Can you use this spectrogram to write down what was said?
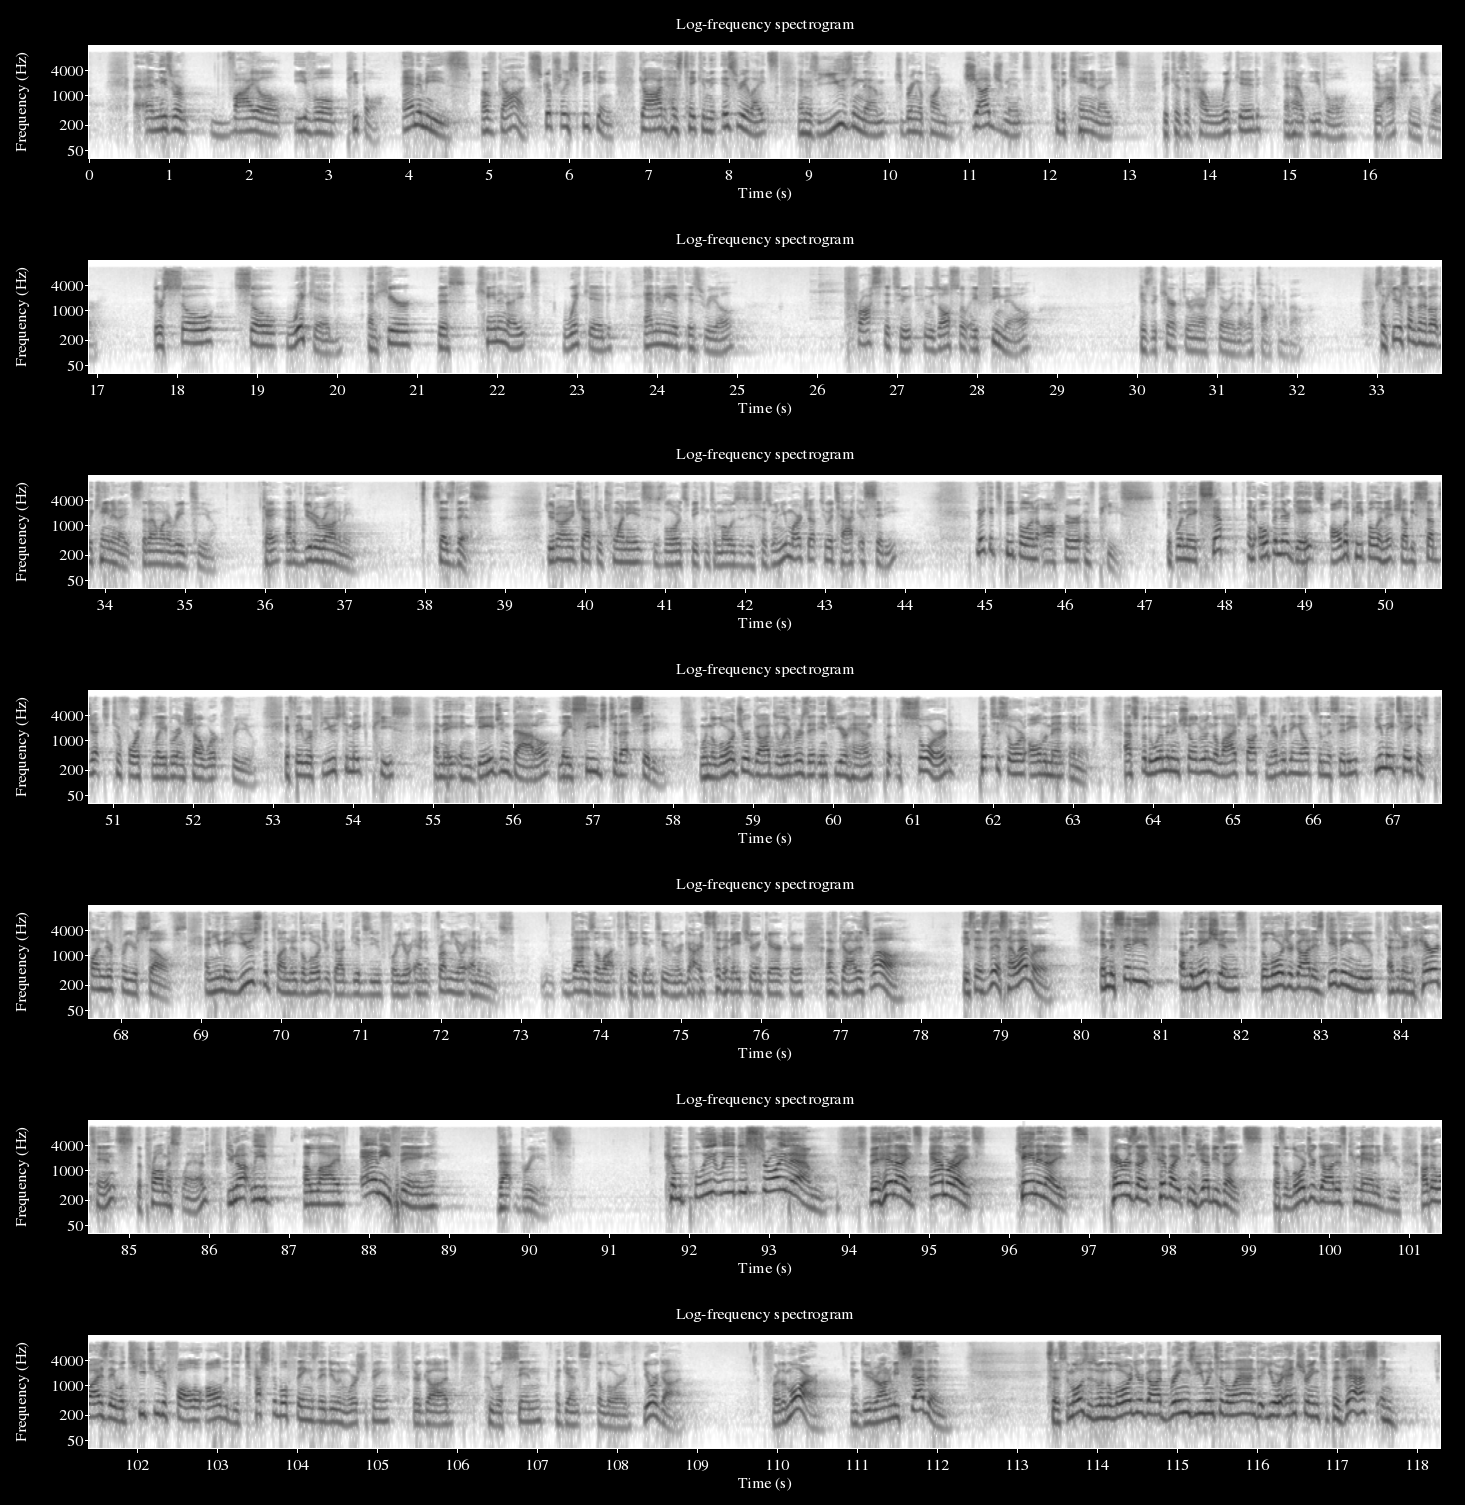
And these were vile, evil people enemies of God. Scripturally speaking, God has taken the Israelites and is using them to bring upon judgment to the Canaanites because of how wicked and how evil their actions were. They're so, so wicked. And here, this Canaanite, wicked enemy of Israel, prostitute, who is also a female, is the character in our story that we're talking about. So here's something about the Canaanites that I want to read to you. Okay? Out of Deuteronomy. It says this. Deuteronomy chapter 20, this is the Lord speaking to Moses. He says, When you march up to attack a city, make its people an offer of peace. If when they accept and open their gates, all the people in it shall be subject to forced labor and shall work for you. If they refuse to make peace and they engage in battle, lay siege to that city. When the Lord your God delivers it into your hands, put the sword put to sword all the men in it. As for the women and children, the livestock, and everything else in the city, you may take as plunder for yourselves, and you may use the plunder the Lord your God gives you for your from your enemies. That is a lot to take into in regards to the nature and character of God as well. He says this, however, in the cities of the nations the Lord your God is giving you as an inheritance, the promised land, do not leave alive anything that breathes completely destroy them. The Hittites, Amorites, Canaanites, Perizzites, Hivites, and Jebusites, as the Lord your God has commanded you. Otherwise, they will teach you to follow all the detestable things they do in worshiping their gods, who will sin against the Lord your God. Furthermore, in Deuteronomy 7, says to Moses, When the Lord your God brings you into the land that you are entering to possess and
